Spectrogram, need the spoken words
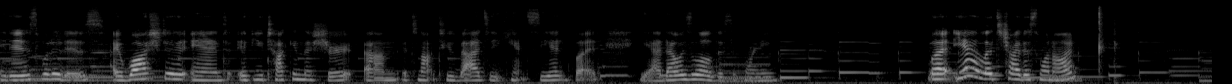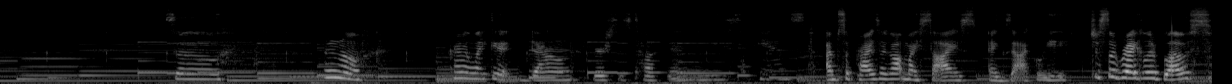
It is what it is. I washed it and if you tuck in the shirt, um, it's not too bad so you can't see it, but yeah, that was a little disappointing. But yeah, let's try this one on. So, I don't know kind of like it down versus tucked in in these pants. I'm surprised I got my size exactly. Just a regular blouse.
